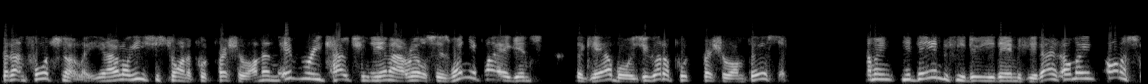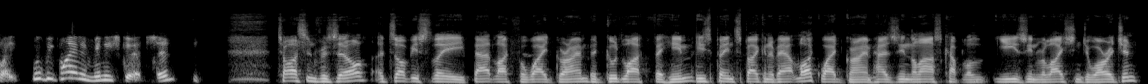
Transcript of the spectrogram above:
But unfortunately, you know, like he's just trying to put pressure on. And every coach in the NRL says when you play against the Cowboys, you've got to put pressure on Thurston. I mean, you're damned if you do, you're damned if you don't. I mean, honestly, we'll be playing in miniskirts soon. Tyson Frizell, it's obviously bad luck for Wade Graham, but good luck for him. He's been spoken about like Wade Graham has in the last couple of years in relation to Origin.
